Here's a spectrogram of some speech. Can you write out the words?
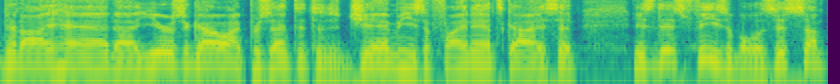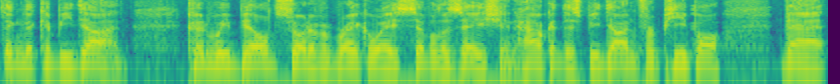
that I had uh, years ago. I presented to the Jim. He's a finance guy. I said, Is this feasible? Is this something that could be done? Could we build sort of a breakaway civilization? How could this be done for people that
